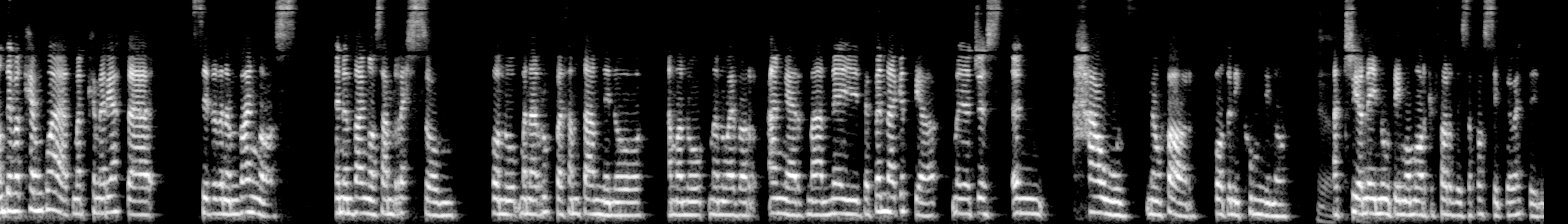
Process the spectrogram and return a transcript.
Ond efo cefn gwlad, mae'r cymeriadau sydd yn ymddangos, yn ymddangos am reswm, bod nhw, mae yna rhywbeth amdanyn nhw, a maen nhw, ma nhw efo'r angerdd ma, neu be bynnag ydi o, mae o jyst yn hawdd mewn ffordd bod yn eu cwmni nhw. Yeah. A trio neud nhw ddim o mor gyfforddus a phosib be wedyn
